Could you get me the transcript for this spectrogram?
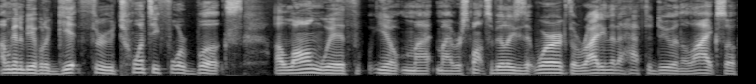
I'm going to be able to get through twenty four books along with you know my my responsibilities at work, the writing that I have to do, and the like. So,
